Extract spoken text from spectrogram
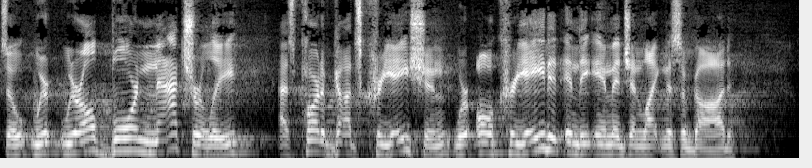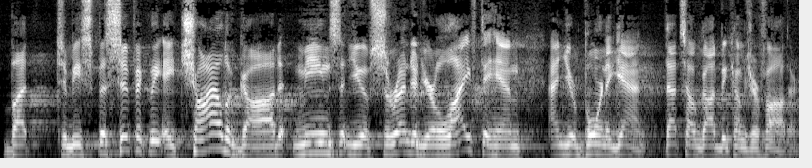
So we're, we're all born naturally as part of God's creation. We're all created in the image and likeness of God. But to be specifically a child of God means that you have surrendered your life to Him and you're born again. That's how God becomes your Father.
